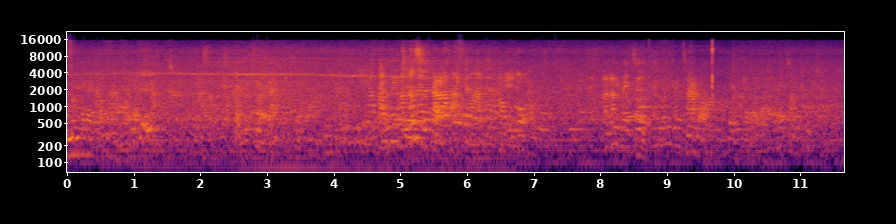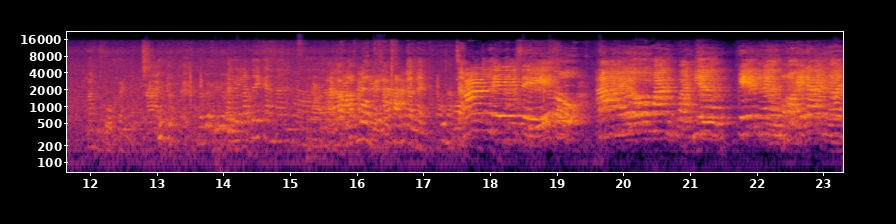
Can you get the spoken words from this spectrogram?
อันนู้นไม่ได้ครับ อันนี้ชื่อนะคะรับด้วยกันนะคะอันนั้นไปเจอให้ไว้เป็นจ้ามันคู่กันอันนี้รับด้วยกันนะคะรับรับร่วมเลยรับพร้อมกันเลยจับ มาลีสีสุข อายุมั่นขวัญยืนคิดเงินขอให้ได้เงิน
